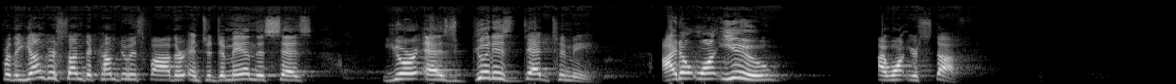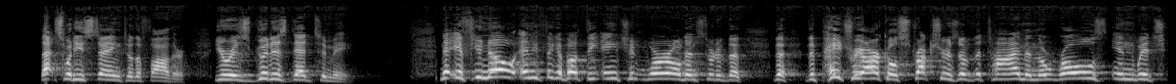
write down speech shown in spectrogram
For the younger son to come to his father and to demand this says, You're as good as dead to me. I don't want you, I want your stuff. That's what he's saying to the father. You're as good as dead to me. Now, if you know anything about the ancient world and sort of the, the, the, patriarchal structures of the time and the roles in which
